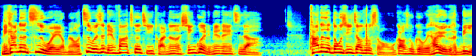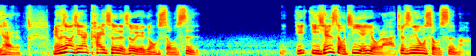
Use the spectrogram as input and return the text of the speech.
你看那个智维有没有？智维是联发科集团那个新贵里面那一只啊，它那个东西叫做什么？我告诉各位，它有一个很厉害的。你们知道现在开车的时候有一种手势，以以前手机也有啦，就是用手势嘛。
